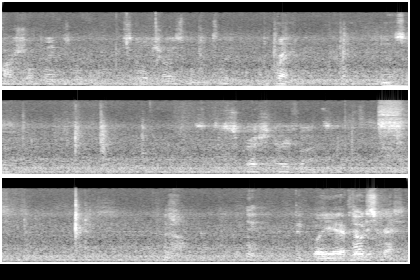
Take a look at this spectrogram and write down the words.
partial things with school choice money too. Right. That's a it's discretionary funds. No. Well, you have to. No discretion.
